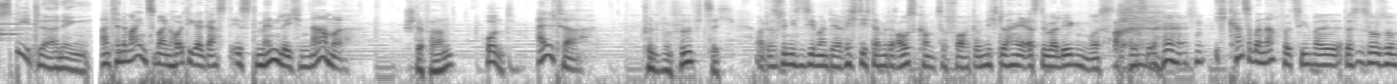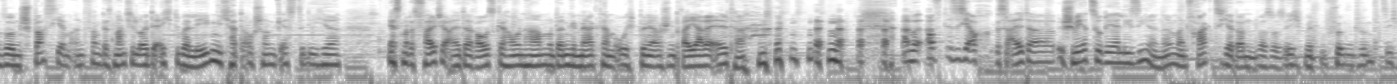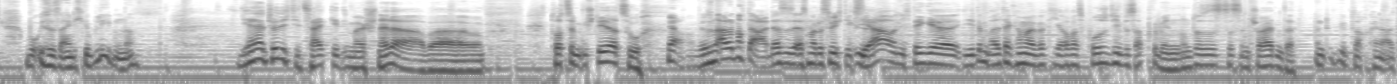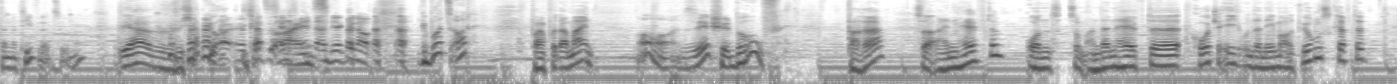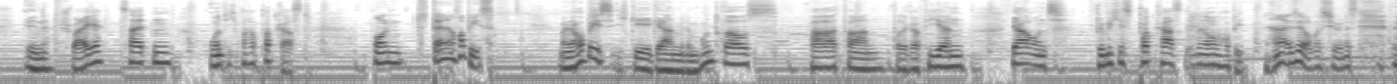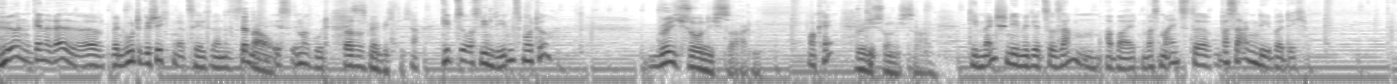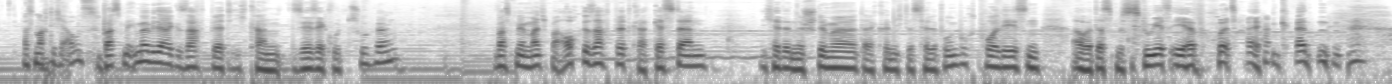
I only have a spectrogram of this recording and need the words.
Speedlearning. Antenne Mainz, mein heutiger Gast ist männlich. Name? Stefan Hund, Alter? 55. Oh, das ist wenigstens jemand, der richtig damit rauskommt sofort und nicht lange erst überlegen muss. Ist, ich kann es aber nachvollziehen, weil das ist so, so, so ein Spaß hier am Anfang, dass manche Leute echt überlegen. Ich hatte auch schon Gäste, die hier erstmal das falsche Alter rausgehauen haben und dann gemerkt haben, oh, ich bin ja auch schon drei Jahre älter. aber oft ist es ja auch das Alter schwer zu realisieren. Ne? Man fragt sich ja dann, was weiß ich, mit 55, wo ist es eigentlich geblieben? Ne? Ja, natürlich, die Zeit geht immer schneller, aber trotzdem, ich stehe dazu. Ja, wir sind alle noch da. Das ist erstmal das Wichtigste. Ja, und ich denke, jedem Alter kann man wirklich auch was Positives abgewinnen und das ist das Entscheidende. Und gibt auch keine Alternative dazu, ne? Ja, ich habe nur, ich hab nur eins. ändern genau. Geburtsort? Frankfurt am Main. Oh, sehr schön. Beruf? Pfarrer zur einen Hälfte und zum anderen Hälfte coache ich Unternehmer und Führungskräfte in Schweigezeiten und ich mache Podcast. Und deine Hobbys? Meine Hobbys, ich gehe gern mit dem Hund raus, Fahrradfahren, fotografieren. Ja, und für mich ist Podcast immer noch ein Hobby. Ja, ist ja auch was Schönes. Hören generell, äh, wenn gute Geschichten erzählt werden, das Genau. ist immer gut. Das ist mir wichtig. Ja. Gibt es sowas wie ein Lebensmotto? Würde ich so nicht sagen. Okay. Würde Die, ich so nicht sagen. die Menschen, die mit dir zusammenarbeiten, was meinst du, was sagen die über dich? Was macht dich aus? Was mir immer wieder gesagt wird, ich kann sehr, sehr gut zuhören. Was mir manchmal auch gesagt wird, gerade gestern, ich hätte eine Stimme, da könnte ich das Telefonbuch vorlesen, aber das müsstest du jetzt eher beurteilen können.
